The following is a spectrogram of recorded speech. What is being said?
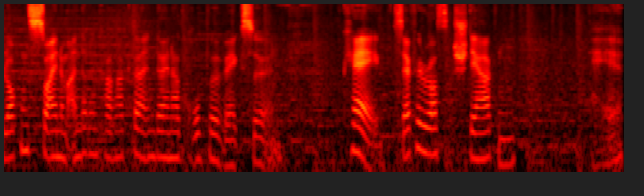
Blockens zu einem anderen Charakter in deiner Gruppe wechseln. Okay, Sephiroth stärken. Hä?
